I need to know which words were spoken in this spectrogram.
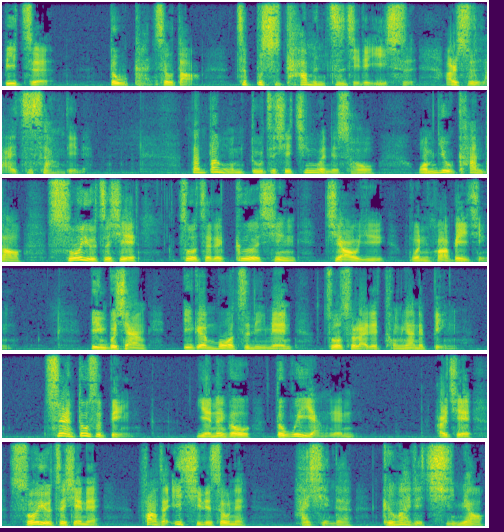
笔者都感受到，这不是他们自己的意思，而是来自上帝的。但当我们读这些经文的时候，我们又看到所有这些作者的个性、教育、文化背景，并不像一个墨子里面做出来的同样的饼，虽然都是饼，也能够都喂养人，而且所有这些呢放在一起的时候呢，还显得格外的奇妙，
